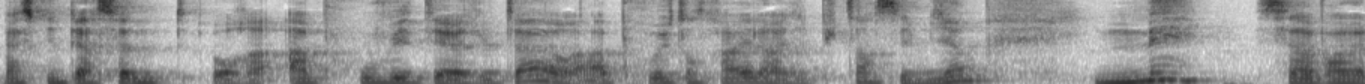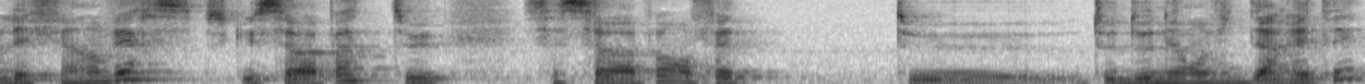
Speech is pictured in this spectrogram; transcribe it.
parce qu'une personne aura approuvé tes résultats, aura approuvé ton travail, aura dit putain c'est bien, mais ça va avoir l'effet inverse, parce que ça va pas te, ça, ça va pas en fait te, te donner envie d'arrêter,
